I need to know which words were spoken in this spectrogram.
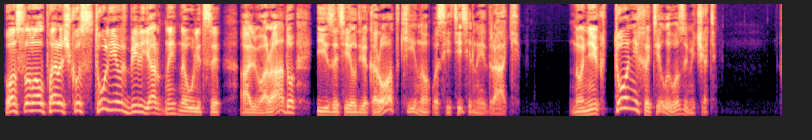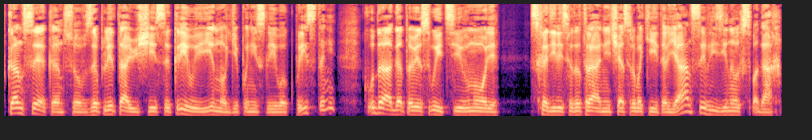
Он сломал парочку стульев в бильярдной на улице Альварадо и затеял две короткие, но восхитительные драки. Но никто не хотел его замечать конце концов заплетающиеся кривые ноги понесли его к пристани, куда, готовясь выйти в море, сходились в этот ранний час рыбаки-итальянцы в резиновых спагах.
